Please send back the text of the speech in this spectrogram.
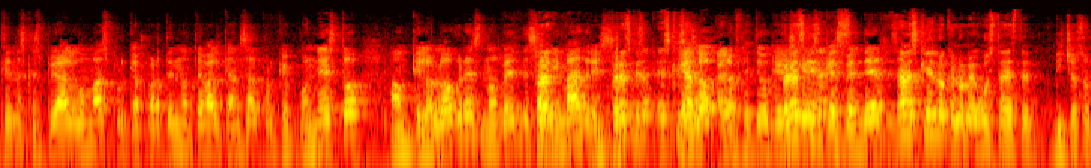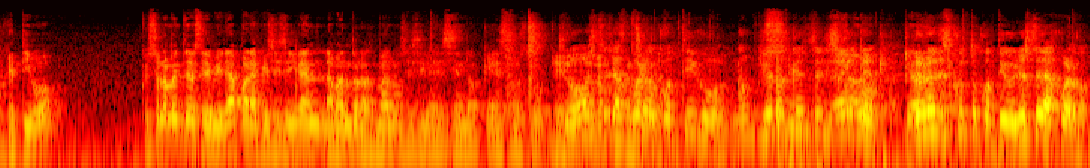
tienes que aspirar a algo más porque aparte no te va a alcanzar, porque con esto, aunque lo logres, no vendes a ni madres. Pero es que, es que, que es ¿sabes- lo- el objetivo que ellos es que quieren, que es vender. ¿Sabes qué es lo que no me gusta de este dichoso objetivo? Que solamente servirá para que se sigan lavando las manos y sigan diciendo que eso es lo que Yo es lo estoy que de acuerdo funciona. contigo. No, yo no Sí, que discuto. Yo no discuto contigo. Yo estoy de acuerdo.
